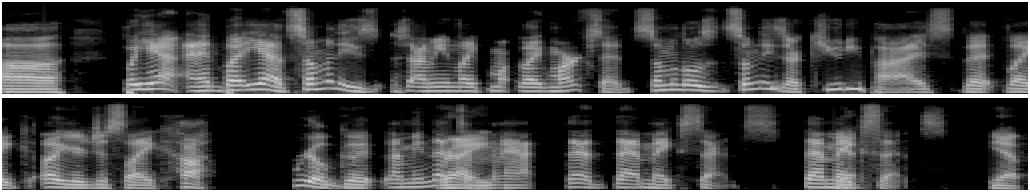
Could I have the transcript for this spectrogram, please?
Uh, but yeah, and but yeah, some of these, I mean, like like Mark said, some of those, some of these are cutie pies that like, oh, you're just like, huh, real good. I mean, that's a Right. mat. That that makes sense. That makes sense. Yep.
